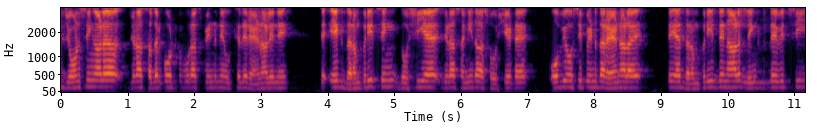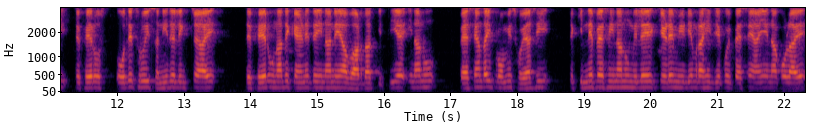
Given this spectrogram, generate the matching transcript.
ਜੌਨ ਸਿੰਘ ਵਾਲਾ ਜਿਹੜਾ ਸਦਰ ਕੋਟਕਪੂਰਾ ਚ ਪਿੰਡ ਨੇ ਉੱਥੇ ਦੇ ਰਹਿਣ ਵਾਲੇ ਨੇ। ਤੇ ਇੱਕ ਧਰਮਪ੍ਰੀਤ ਸਿੰਘ ਦੋਸ਼ੀ ਹੈ, ਜਿਹੜਾ ਸਨੀ ਦਾ ਐਸੋਸੀਏਟ ਹੈ, ਉਹ ਵੀ ਉਸੇ ਪਿੰਡ ਦਾ ਰਹਿਣ ਵਾਲਾ ਹੈ ਤੇ ਇਹ ਧਰਮਪ੍ਰੀਤ ਦੇ ਨਾਲ ਲਿੰਕਡ ਦੇ ਵਿੱਚ ਸੀ ਤੇ ਫਿਰ ਉਸ, ਉਹਦੇ ਥਰੂ ਹੀ ਸਨੀ ਦੇ ਲਿੰਕ ਚ ਆਏ ਤੇ ਫਿਰ ਉਹਨਾਂ ਦੇ ਕਹਿਣੇ ਤੇ ਇਹਨਾਂ ਨੇ ਆ ਵਾਰਦਾਤ ਕੀਤੀ ਹੈ। ਇਹਨਾਂ ਨੂੰ ਪੈਸਿਆਂ ਦਾ ਹੀ ਪ੍ਰੋਮਿਸ ਹੋਇਆ ਸੀ ਤੇ ਕਿੰਨੇ ਪੈਸੇ ਇਹਨਾਂ ਨੂੰ ਮਿਲੇ, ਕਿਹੜੇ ਮੀਡੀਅਮ ਰਾਹੀਂ ਜੇ ਕੋਈ ਪੈਸੇ ਆਏ ਇਹਨਾਂ ਕੋਲ ਆਏ,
